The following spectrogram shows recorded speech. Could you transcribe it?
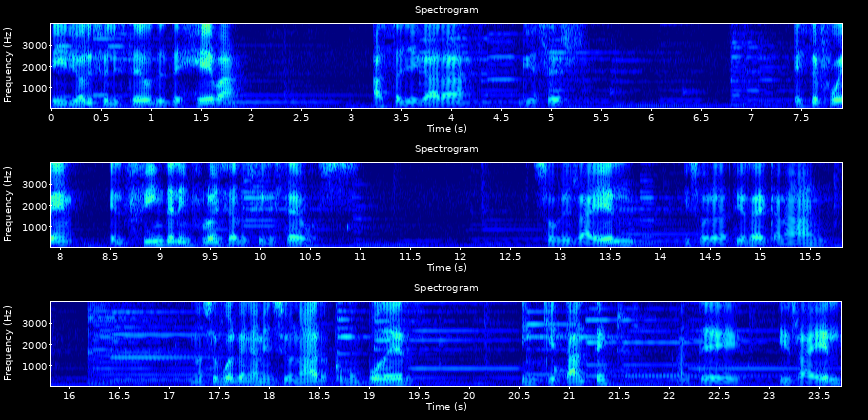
e hirió a los filisteos desde Jeba hasta llegar a Geser. Este fue el fin de la influencia de los filisteos sobre Israel y sobre la tierra de Canaán. No se vuelven a mencionar como un poder inquietante ante Israel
